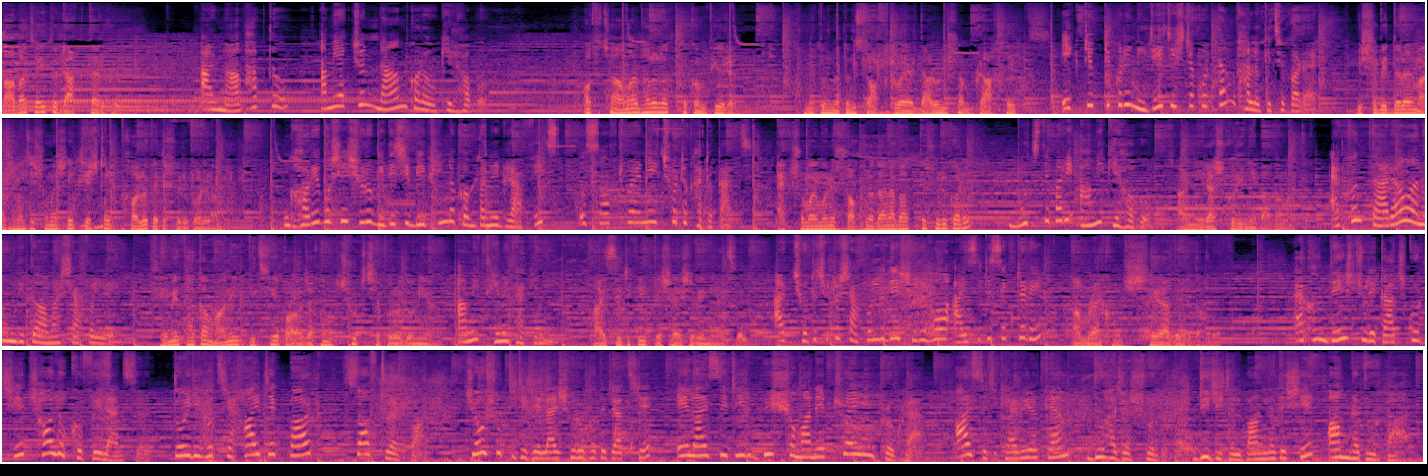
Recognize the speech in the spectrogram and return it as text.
বাবা চাই তো ডাক্তার হয়ে। আর মা ভাবতো আমি একজন নাম করা উকিল হব। অথচ আমার ভালো লাগতো কম্পিউটার। নতুন নতুন সফটওয়্যার দারুণ সব গ্রাফিক্স। একটু একটু করে নিজেই চেষ্টা করতাম ভালো কিছু করার। বিশ্ববিদ্যালয়ের মাঝামাঝি সময় সেই চেষ্টার ফলও পেতে শুরু করলাম। ঘরে বসে শুরু বিদেশি বিভিন্ন কোম্পানির গ্রাফিক্স ও সফটওয়্যার নিয়ে ছোটখাটো কাজ। এক সময় মনে স্বপ্ন দানা বাঁধতে শুরু করে। বুঝতে পারি আমি কি হব। আর নিরাশ করিনি বাবা মাকে। এখন তারাও আনন্দিত আমার সাফল্যে। থেমে থাকা মানেই পিছিয়ে পড়া যখন ছুটছে পুরো দুনিয়া। আমি থেমে থাকিনি। আইসিটিকেই পেশা হিসেবে নিয়েছে। আর ছোট ছোট সাফল্য দিয়ে শুরু হওয়া আইসিটি সেক্টরে? আমরা এখন সেরাদের দলে। এখন দেশ জুড়ে কাজ করছে ছ লক্ষ ফ্রিল্যান্সার তৈরি হচ্ছে hi tech park software park চৌষট্টিটি জেলায় শুরু হতে যাচ্ছে এলআইসিটির বিশ্বমানের training programme ICT career camp দু হাজার ষোলো। ডিজিটাল বাংলাদেশে আমরা দুর্বার।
